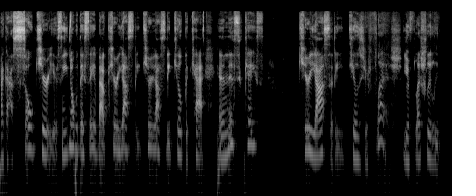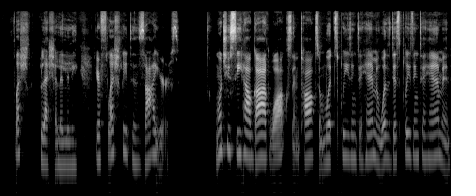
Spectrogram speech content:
I got so curious. And you know what they say about curiosity? Curiosity killed the cat. And in this case, curiosity kills your flesh, your fleshly flesh fleshly your fleshly desires once you see how God walks and talks and what's pleasing to him and what's displeasing to him and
